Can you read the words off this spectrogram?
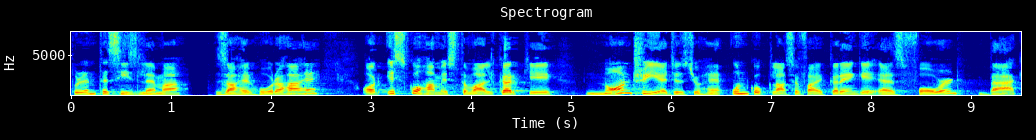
پرنتسیز لیما ظاہر ہو رہا ہے اور اس کو ہم استعمال کر کے نان ٹری ایجز جو ہیں ان کو کلاسیفائی کریں گے ایز فارورڈ بیک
